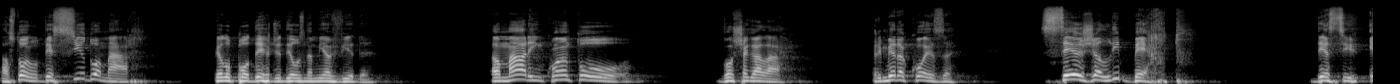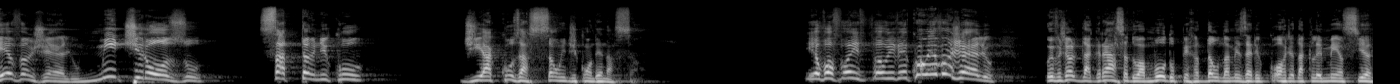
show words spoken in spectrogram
Pastor, eu decido amar pelo poder de Deus na minha vida. Amar enquanto vou chegar lá. Primeira coisa, seja liberto desse evangelho mentiroso, satânico de acusação e de condenação. E eu vou, vou viver qual é o evangelho? O evangelho da graça, do amor, do perdão, da misericórdia, da clemência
